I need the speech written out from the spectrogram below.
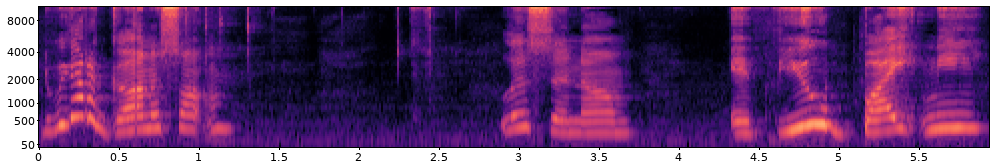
do we got a gun or something? Listen, um, if you bite me,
